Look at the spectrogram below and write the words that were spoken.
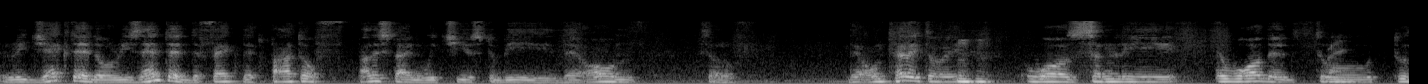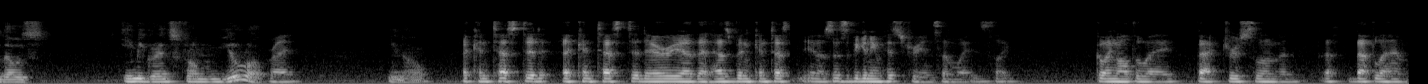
rejected or resented the fact that part of Palestine, which used to be their own sort of their own territory, Mhm. was suddenly awarded to Right. to those immigrants from Europe. Right. You know, A contested a contested area that has been contested, you know, since the beginning of history in some ways, like going all the way back Jerusalem and Beth- Bethlehem.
